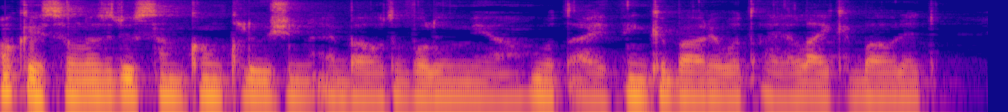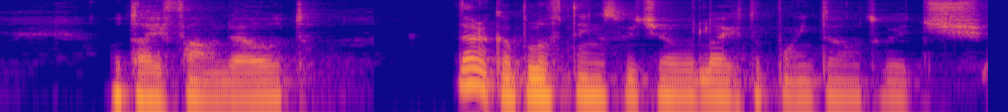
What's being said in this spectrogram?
Okay, so let's do some conclusion about Volumio, what I think about it, what I like about it, what I found out. There are a couple of things which I would like to point out which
